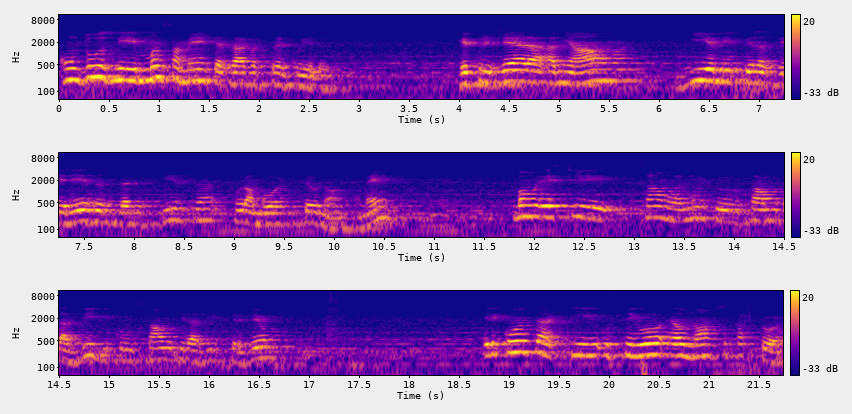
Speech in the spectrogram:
Conduz-me mansamente às águas tranquilas. Refrigera a minha alma, guia-me pelas veredas da justiça, por amor do teu nome. Amém? Bom, este salmo é muito salmo davídico, um salmo que Davi escreveu. Ele conta que o Senhor é o nosso pastor.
